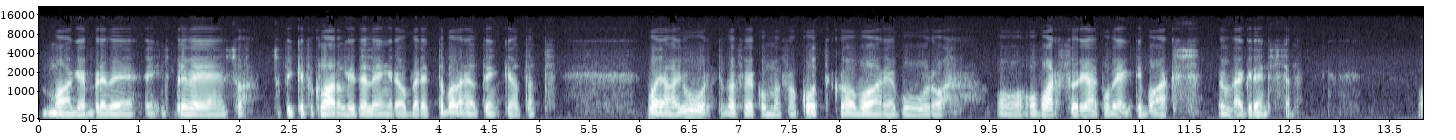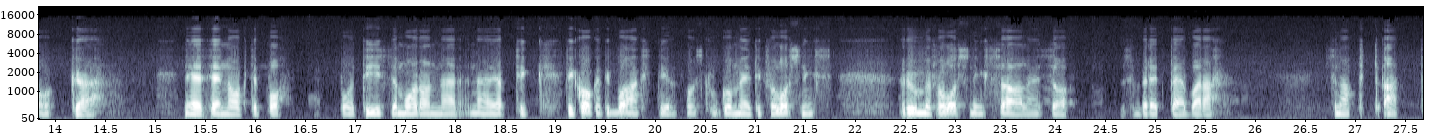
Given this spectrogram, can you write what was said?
mage bredvid, inte bredvid en så, så fick jag förklara lite längre och berätta bara helt enkelt att vad jag har gjort, varför jag kommer från Kotka och var jag bor och, och, och varför jag är på väg tillbaks över gränsen. Och äh, när jag sen åkte på, på tisdag morgon när, när jag fick, fick åka tillbaks till och skulle gå med till förlossningsrummet, förlossningssalen så, så berättade jag bara snabbt att,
